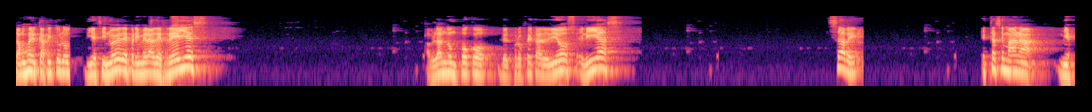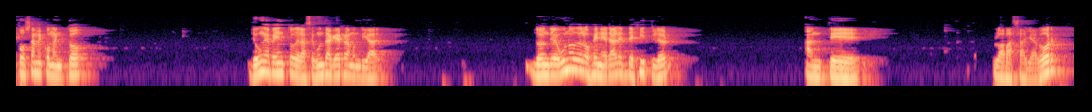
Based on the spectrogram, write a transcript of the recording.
Estamos en el capítulo 19 de Primera de Reyes, hablando un poco del profeta de Dios, Elías. ¿Sabe? Esta semana mi esposa me comentó de un evento de la Segunda Guerra Mundial, donde uno de los generales de Hitler, ante lo avasallador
